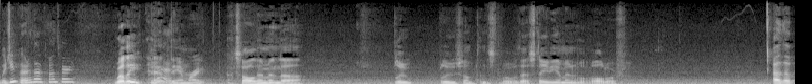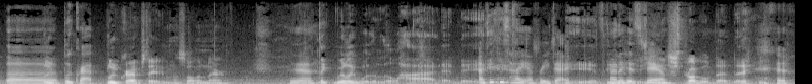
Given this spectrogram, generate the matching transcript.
Would you go to that concert? Willie? Yeah. Yeah, damn right. I saw him in uh, Blue Blue something. What was that stadium in Waldorf? Oh, the uh, Blue- Blue Crab. Blue Crab Stadium. I saw him there. Yeah. I think Willie was a little high that day. I think he's high every day. Yeah, it's kind of his jam. He struggled that day.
